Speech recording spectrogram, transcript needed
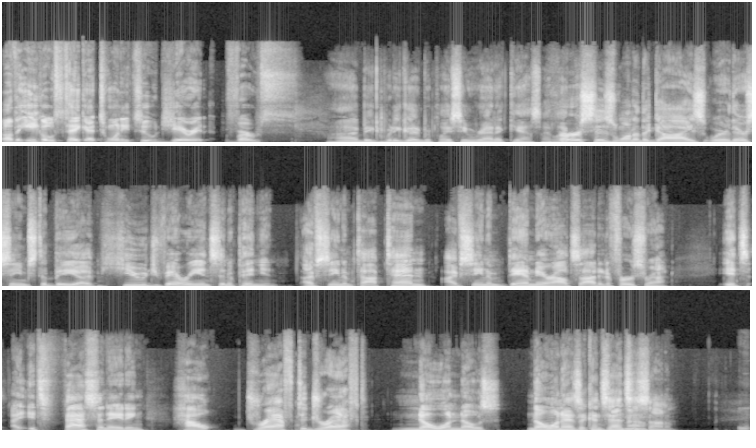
Uh, the Eagles take at 22 Jared Verse. I'd be pretty good replacing Reddick. Yes, I like. Verse is one of the guys where there seems to be a huge variance in opinion. I've seen him top 10. I've seen him damn near outside of the first round. It's it's fascinating how draft to draft, no one knows. No one has a consensus on him.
